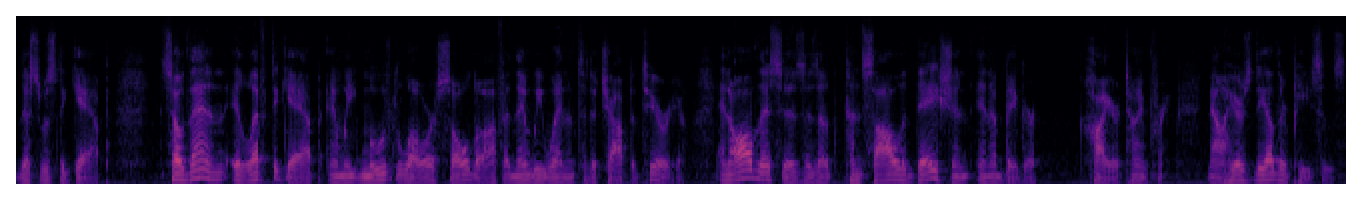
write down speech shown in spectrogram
This was the gap. So then it left the gap and we moved lower, sold off, and then we went into the chopateria. And all this is is a consolidation in a bigger, higher time frame. Now here's the other pieces.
